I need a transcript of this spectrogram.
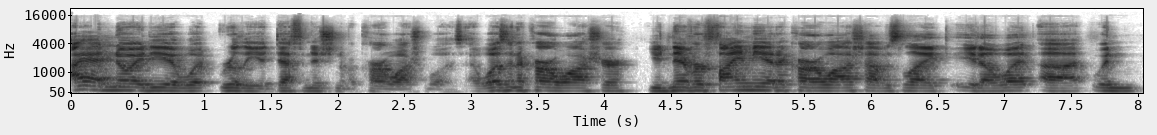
I had no idea what really a definition of a car wash was. I wasn't a car washer. You'd never find me at a car wash. I was like, you know what? Uh, when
